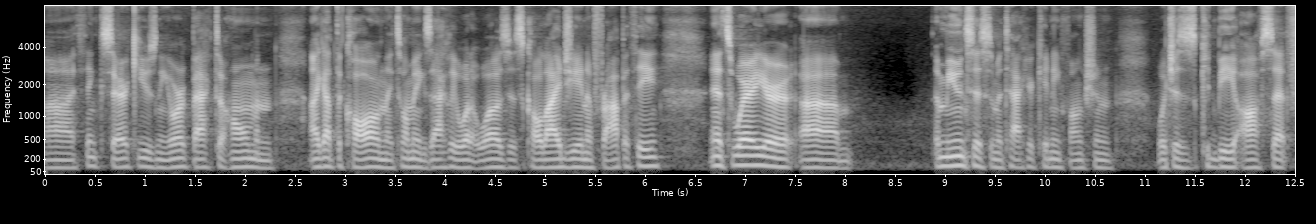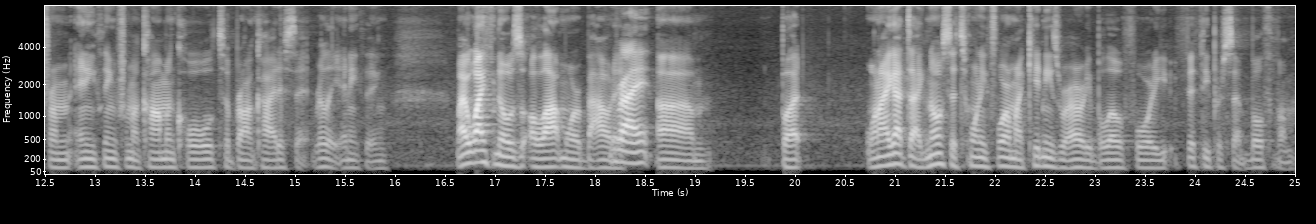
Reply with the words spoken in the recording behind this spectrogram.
uh, I think Syracuse, New York, back to home, and I got the call, and they told me exactly what it was. It's called IgA nephropathy, and it's where your um, immune system attack your kidney function, which is could be offset from anything from a common cold to bronchitis, to really anything. My wife knows a lot more about it, Right. Um, but when I got diagnosed at 24, my kidneys were already below 40, 50 percent, both of them.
